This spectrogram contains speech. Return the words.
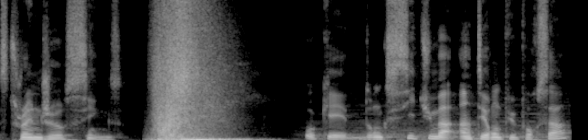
Stranger Things. Ok, donc si tu m'as interrompu pour ça,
